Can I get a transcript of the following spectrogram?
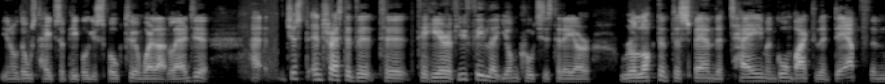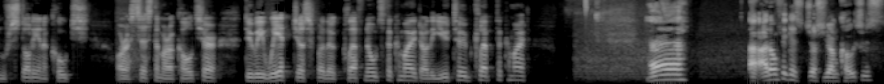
you know, those types of people you spoke to and where that led you. Uh, just interested to, to, to hear if you feel that young coaches today are reluctant to spend the time and going back to the depth and studying a coach or a system or a culture? Do we wait just for the cliff notes to come out or the YouTube clip to come out? Uh, I don't think it's just young coaches,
